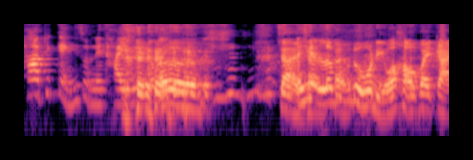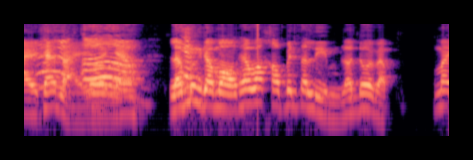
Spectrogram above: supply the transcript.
ภาพที่เก่งที่สุดในไทยเลยนะเออใช่ไอ้เหี้ยแล้วมึงดูดิว่าเขาไปไกลแค่ไหนอะไรเงี้ย แล้วมึงจะมองแค่ว่าเขาเป็นสลิมแล้วโดยแบบไม่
